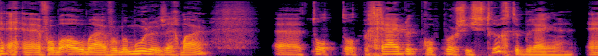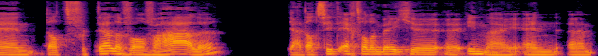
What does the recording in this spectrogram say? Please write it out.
en voor mijn oma en voor mijn moeder, zeg maar, uh, tot, tot begrijpelijke proporties terug te brengen. En dat vertellen van verhalen, ja, dat zit echt wel een beetje uh, in mij. En um,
